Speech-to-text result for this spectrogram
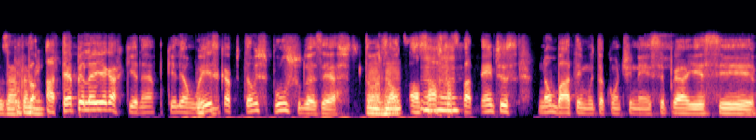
Exatamente. Até pela hierarquia, né? Porque ele é um uhum. ex-capitão expulso do exército. Então uhum. as, altas, as uhum. altas patentes não batem muita continência para esse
